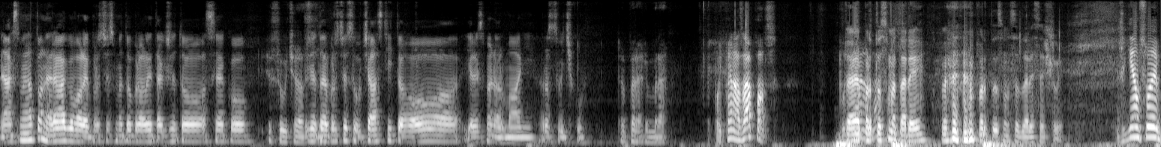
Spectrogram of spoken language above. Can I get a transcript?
Nějak jsme na to nereagovali, protože jsme to brali tak, že to asi jako... Je součástí. Že to je prostě součástí toho a jeli jsme normální rozcvičku. Dobré, dobré. Pojďme na zápas. Pojďme to je, proto zápas. jsme tady, proto jsme se tady sešli. Řekni nám svoje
